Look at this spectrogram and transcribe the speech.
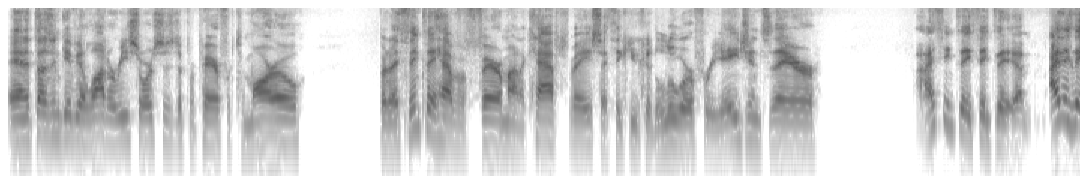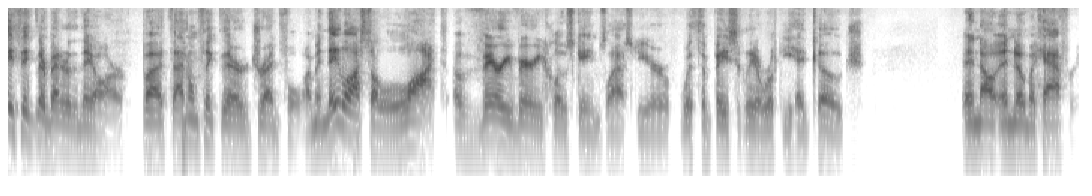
and it doesn't give you a lot of resources to prepare for tomorrow. But I think they have a fair amount of cap space. I think you could lure free agents there. I think they think they. Um, I think they think they're better than they are, but I don't think they're dreadful. I mean, they lost a lot of very, very close games last year with a, basically a rookie head coach, and now and no McCaffrey.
